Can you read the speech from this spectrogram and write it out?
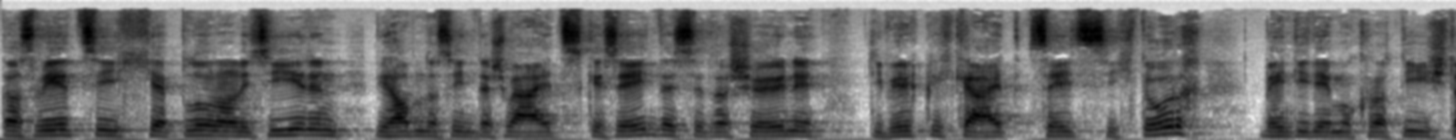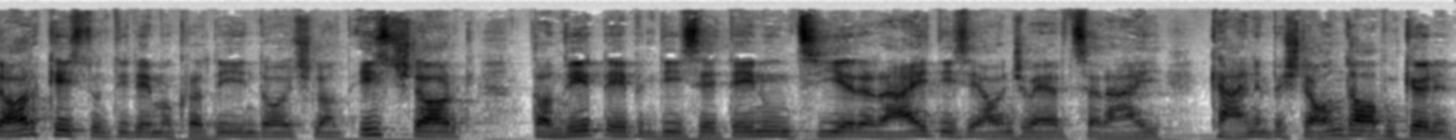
das wird sich äh, pluralisieren. Wir haben das in der Schweiz gesehen, das ist ja das Schöne, die Wirklichkeit setzt sich durch. Wenn die Demokratie stark ist und die Demokratie in Deutschland ist stark, dann wird eben diese Denunziererei, diese Anschwärzerei keinen Bestand haben können,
